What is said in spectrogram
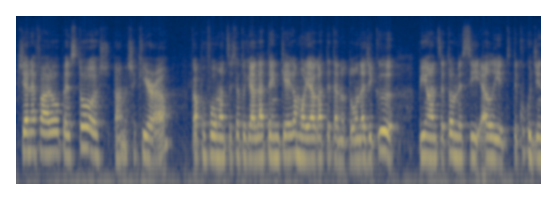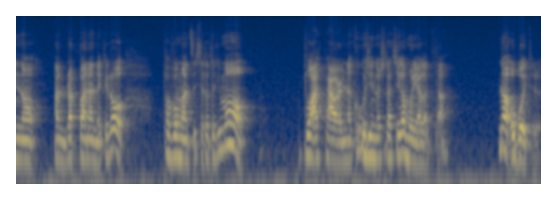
ジェネファー・ローペスとあのシャキラがパフォーマンスした時はラテン系が盛り上がってたのと同じく、ビヨンセとメッシー・エリオットって黒人のあのラッパーなんだけど、パフォーマンスしてた時も、Black Power な黒人の人たちが盛り上がってたのは覚えてる。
